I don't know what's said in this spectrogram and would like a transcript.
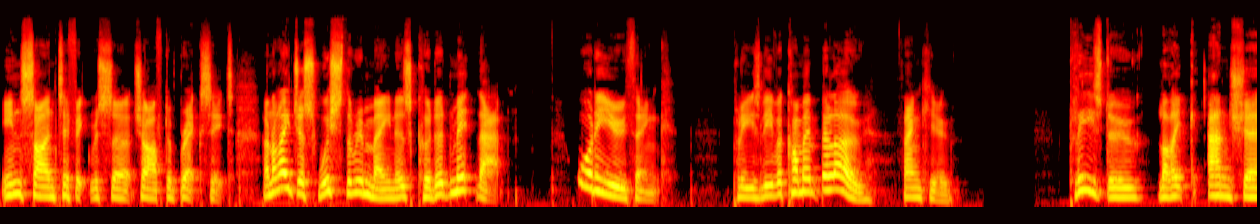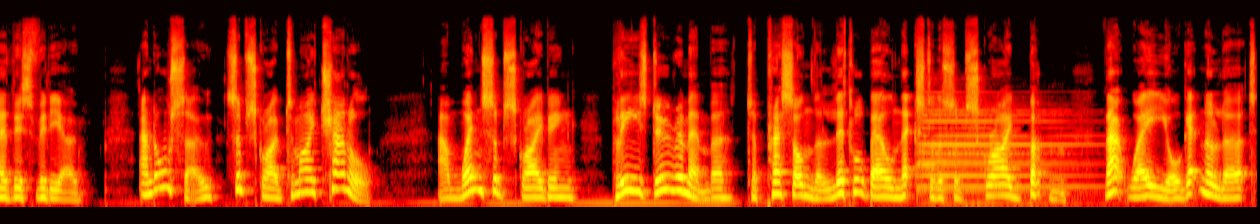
in scientific research after Brexit, and I just wish the Remainers could admit that. What do you think? Please leave a comment below. Thank you. Please do like and share this video and also subscribe to my channel. And when subscribing, please do remember to press on the little bell next to the subscribe button. That way you'll get an alert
